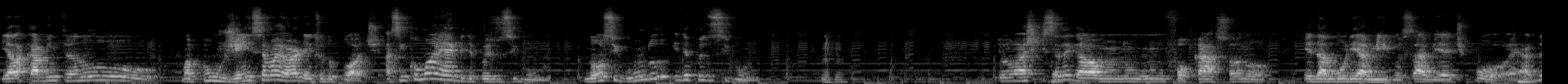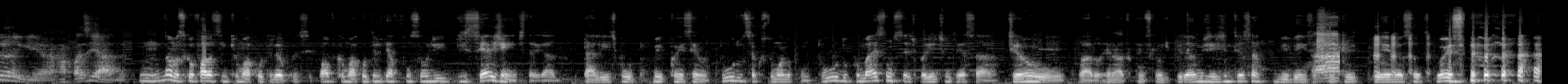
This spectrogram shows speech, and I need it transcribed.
E ela acaba entrando uma pungência maior dentro do plot. Assim como a Abby depois do segundo. No segundo e depois do segundo. Uhum. Então eu acho que isso é legal, não, não focar só no, Edamura e amigos, sabe? É tipo, é a gangue, é a rapaziada. Hum, não, mas que eu falo assim que o Makoto é o principal, porque o Makoto ele tem a função de, de ser a gente, tá ligado? Tá ali, tipo, meio conhecendo tudo, se acostumando com tudo, por mais que não seja, tipo, a gente não tem essa. Tirando, claro, o Renato que tem esquema de pirâmide, a gente não tem essa vivência ah. assim, que tem essas coisas.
